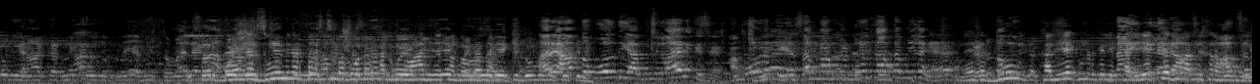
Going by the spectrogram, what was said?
लोग यहाँ करने की नहीं अभी समय लगेगा। दो मिनट सर हम अरे हम तो बोल दिए आपको मिलवाएँगे किसे हम बोल रहे थे सब काम कंट्रोल का आपका मिलेंगे। नहीं सर दो खाली एक मिनट के लिए खाली एक से दो आदमी सर हम नहीं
